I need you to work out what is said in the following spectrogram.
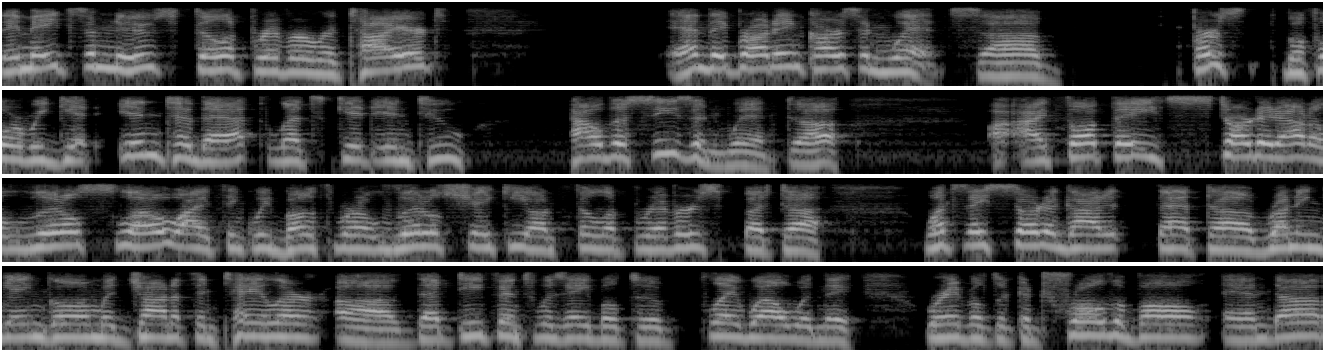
they made some news. Philip River retired, and they brought in Carson Wentz. Uh, first, before we get into that, let's get into how the season went. Uh, I thought they started out a little slow. I think we both were a little shaky on Philip Rivers, but uh, once they sort of got it, that uh, running game going with Jonathan Taylor, uh, that defense was able to play well when they were able to control the ball, and uh,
